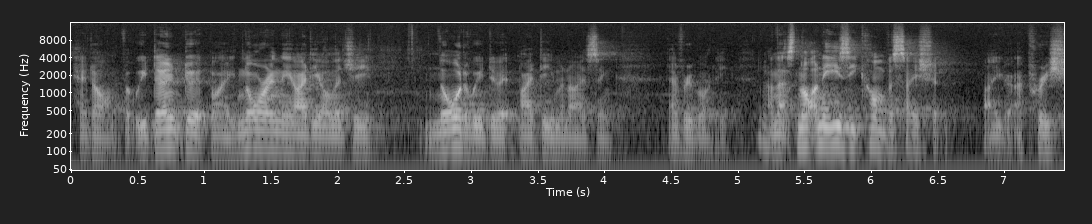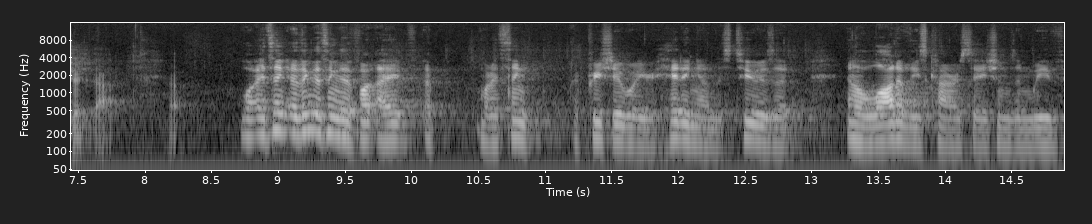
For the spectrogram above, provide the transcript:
head on. But we don't do it by ignoring the ideology, nor do we do it by demonizing everybody. And that's not an easy conversation. I appreciate that. Well, I think I think the thing that I, what I think I appreciate what you're hitting on this too is that in a lot of these conversations, and we've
